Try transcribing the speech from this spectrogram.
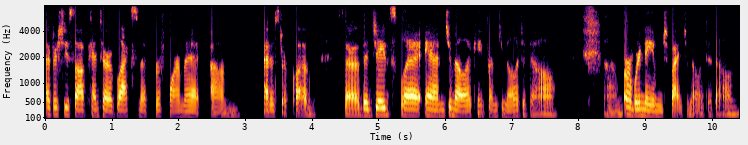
after she saw Pantera Blacksmith perform it um, at a strip club. So the Jade Split and Jamila came from Jamila Deville, um, or were named by Jamila Deville,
